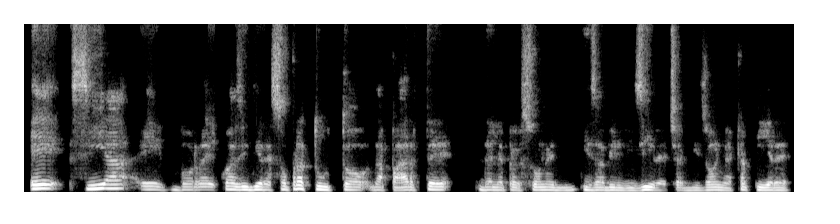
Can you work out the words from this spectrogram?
e sia, e vorrei quasi dire soprattutto, da parte delle persone disabili visive, cioè bisogna capire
